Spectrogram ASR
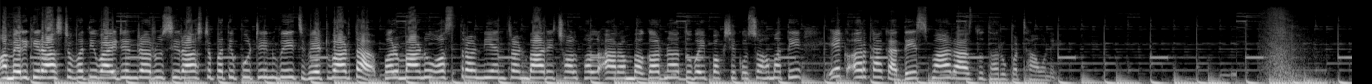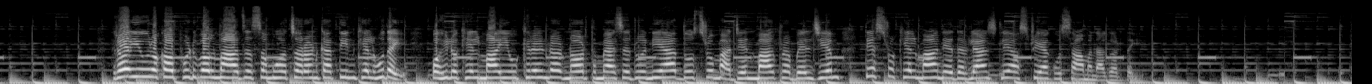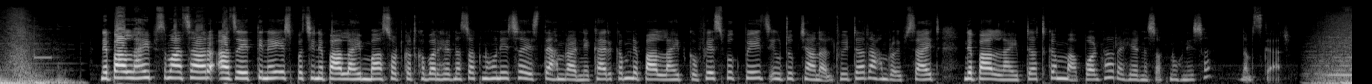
अमेरिकी राष्ट्रपति बाइडेन र रुसी राष्ट्रपति पुटिन बीच भेटवार्ता परमाणु अस्त्र नियन्त्रणबारे छलफल आरम्भ गर्न दुवै पक्षको सहमति एक अर्काका देशमा राजदूतहरू पठाउने। र युरोकप फुटबलमा आज समूह चरणका तीन खेल हुँदै पहिलो खेलमा युक्रेन र नर्थ म्यासेडोनिया दोस्रोमा डेनमार्क र बेल्जियम तेस्रो खेलमा नेदरल्याण्ड्सले अस्ट्रियाको सामना गर्दै। नेपाल लाइभ समाचार आज यति नै। यसपछि नेपाल लाइभमा सर्टकट खबर हेर्न सक्नुहुनेछ। यस्तै हाम्रा अन्य कार्यक्रम Nepal लाइभको Facebook page YouTube channel Twitter र हाम्रो वेबसाइट नेपाल लाइभ डट कममा पढ्न र हेर्न सक्नुहुनेछ। नमस्कार।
